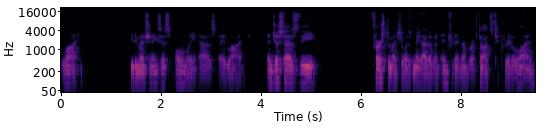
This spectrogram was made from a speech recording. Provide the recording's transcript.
line. The dimension exists only as a line. And just as the first dimension was made out of an infinite number of dots to create a line,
